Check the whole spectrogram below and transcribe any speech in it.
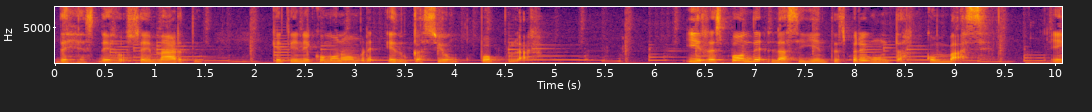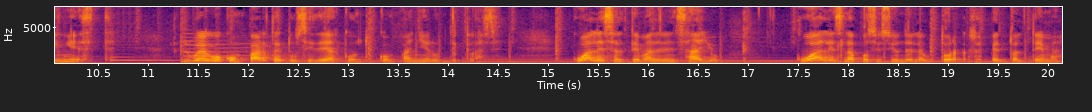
de, José Martí que tiene como nombre Educación Popular. Y responde las siguientes preguntas con base en este. Luego comparte tus ideas con tus compañeros de clase. ¿Cuál es el tema del ensayo? ¿Cuál es la posición del autor respecto al tema?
